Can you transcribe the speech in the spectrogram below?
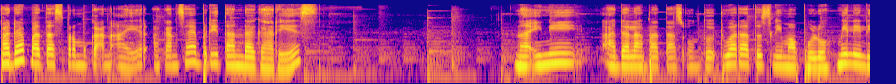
Pada batas permukaan air akan saya beri tanda garis. Nah, ini adalah batas untuk 250 ml.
